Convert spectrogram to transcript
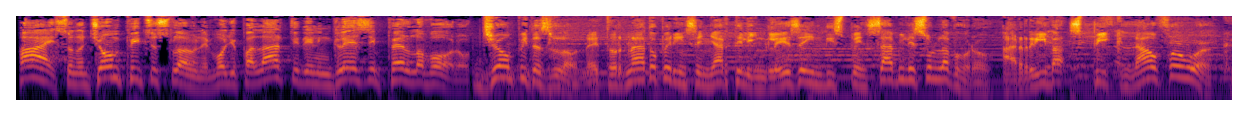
Hi, sono John Peter Sloan e voglio parlarti dell'inglese per lavoro. John Peter Sloan è tornato per insegnarti l'inglese indispensabile sul lavoro. Arriva Speak Now for Work,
